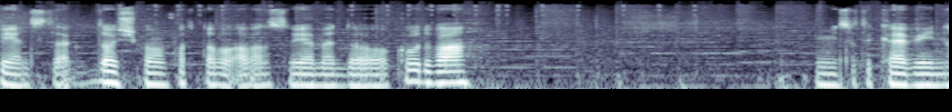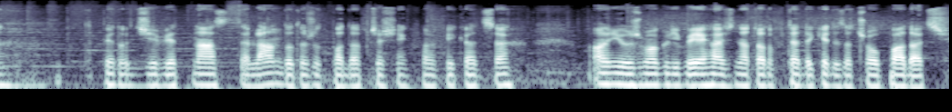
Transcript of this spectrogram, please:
więc tak, dość komfortowo awansujemy do Q2. Niestety Kevin dopiero 19. Lando też odpada wcześniej w kwalifikacjach. Oni już mogli wyjechać na tor wtedy, kiedy zaczęło padać.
